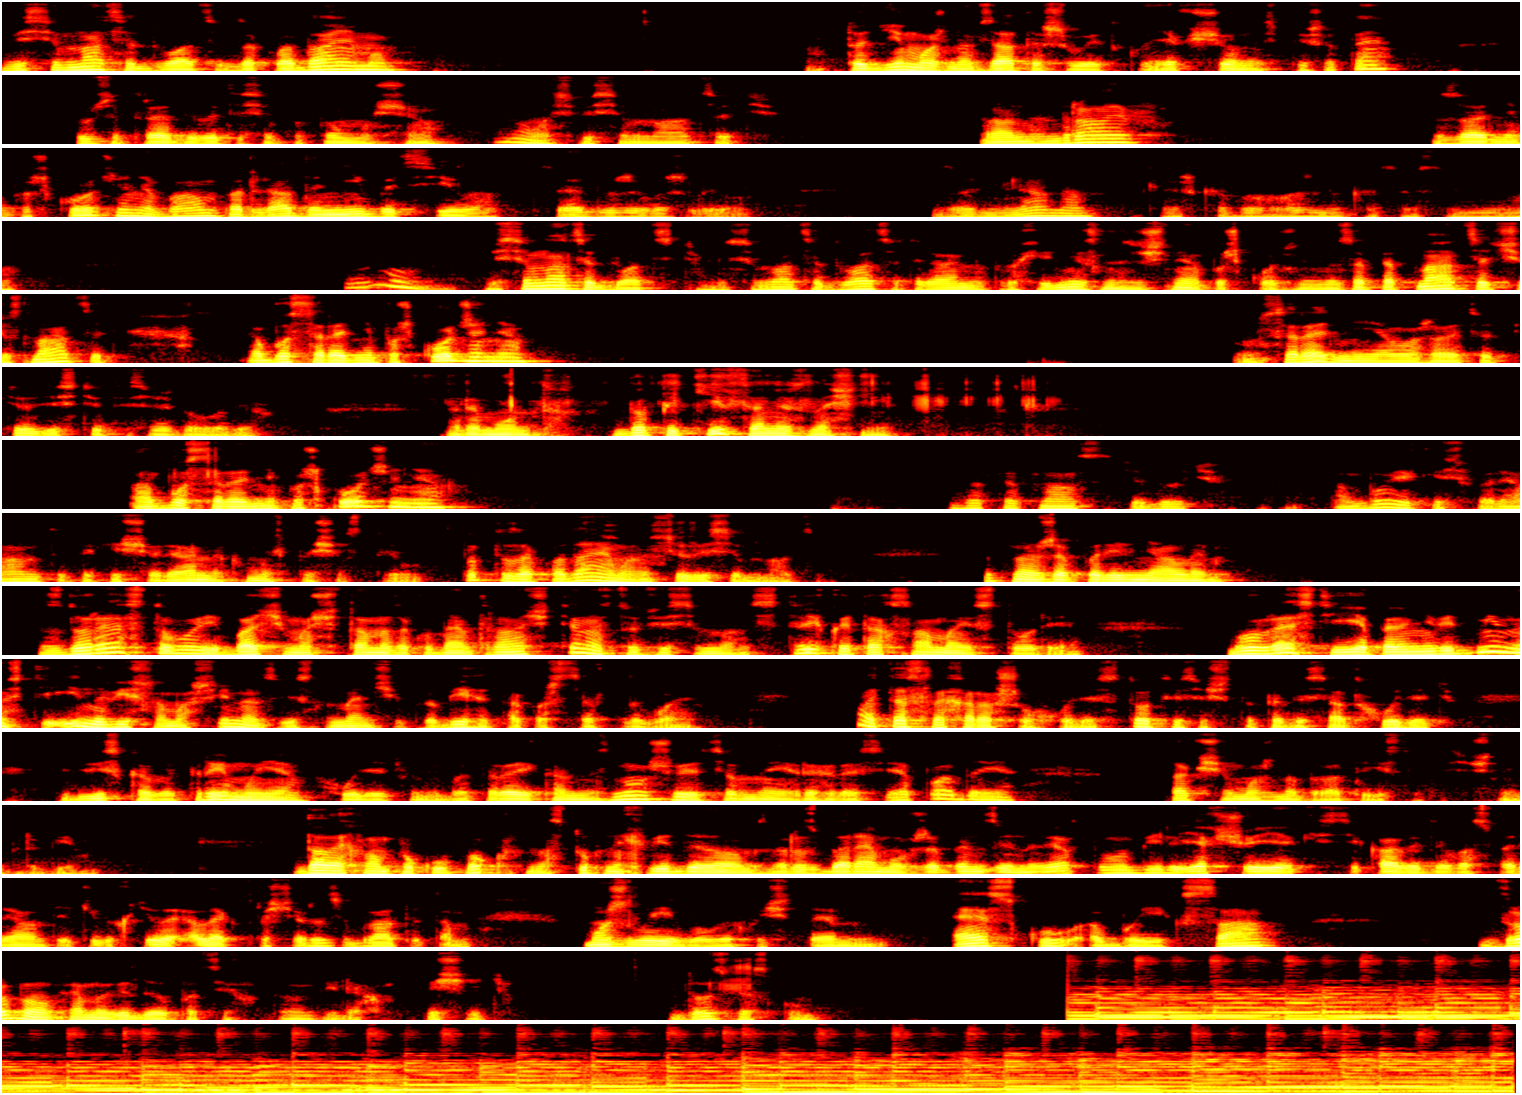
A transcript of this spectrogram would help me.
18-20 закладаємо. Тоді можна взяти швидко. Якщо не спішите, тут же треба дивитися по тому, що ну, ось 18 Run and Drive. Заднє пошкодження, бампер ляда ніби ціла. Це дуже важливо. Задня ляда, кришка багажника, це все діло. Ну, 18-20. 18-20 реально прохідні з незначними пошкодженнями. За 15-16 або середнє пошкодження. Ну, Середній, я вважаю, це від 5 до 10 тисяч доларів. Ремонт. До 5 це незначні. Або середні пошкодження. За 15 йдуть. Або якісь варіанти, такі, що реально комусь пощастило. Тобто закладаємо на цю 18. Тут ми вже порівняли з Дорестовою і бачимо, що там ми закладаємо 13-14, тут 18. З трійкою так сама історія. Бо в Ресті є певні відмінності, і новіша машина, звісно, менші пробіги, також це впливає. А Тесли хорошо ходять. 100 тисяч, 150 ходять. Підвізка витримує, ходять вони, батарейка не зношується, в неї регресія падає. Так що можна брати і 100 тисячним пробігом. Вдалих вам покупок. В наступних відео розберемо вже бензинові автомобілі. Якщо є якісь цікаві для вас варіанти, які ви хотіли електро ще розібрати, там, можливо, ви хочете S або X. Зробимо окреме відео по цих автомобілях. Пишіть. До зв'язку.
